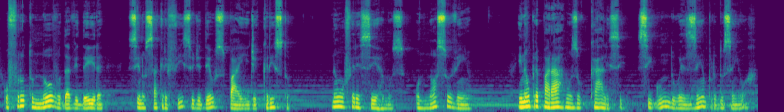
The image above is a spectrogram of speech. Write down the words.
o fruto novo da videira, se no sacrifício de Deus Pai e de Cristo não oferecermos o nosso vinho e não prepararmos o cálice segundo o exemplo do Senhor?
